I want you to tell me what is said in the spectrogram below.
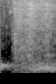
you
